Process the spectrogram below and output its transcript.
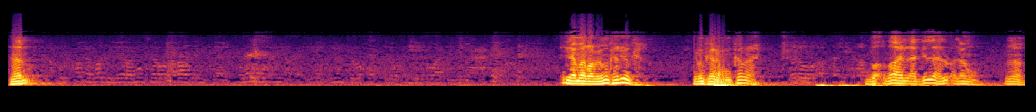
نعم. إذا مر بالمنكر ينكر. ينكر المنكر. نعم ظاهر الأدلة العموم. نعم.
